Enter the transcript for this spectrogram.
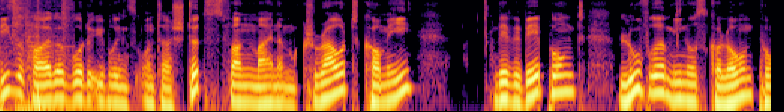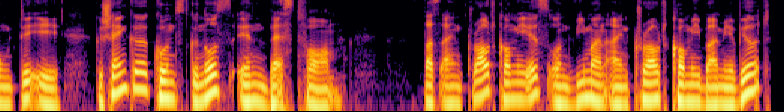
Diese Folge wurde übrigens unterstützt von meinem Crowdcommie www.louvre-cologne.de Geschenke, Kunst, Genuss in Bestform. Was ein Crowdcommie ist und wie man ein Crowdcommie bei mir wird,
